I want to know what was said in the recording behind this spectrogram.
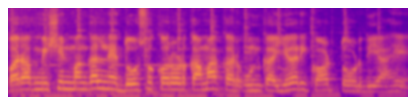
पर अब मिशन मंगल ने 200 करोड़ कमाकर उनका यह रिकॉर्ड तोड़ दिया है।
